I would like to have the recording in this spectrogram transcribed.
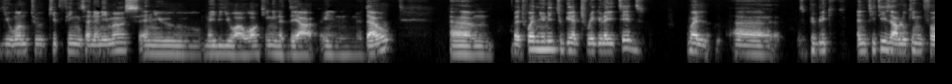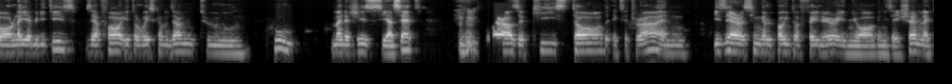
You want to keep things anonymous, and you maybe you are working in a DAO. In a DAO. Um, but when you need to get regulated, well, uh, the public entities are looking for liabilities. Therefore, it always comes down to who manages the asset, mm-hmm. where are the keys stored, etc. And is there a single point of failure in your organization, like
